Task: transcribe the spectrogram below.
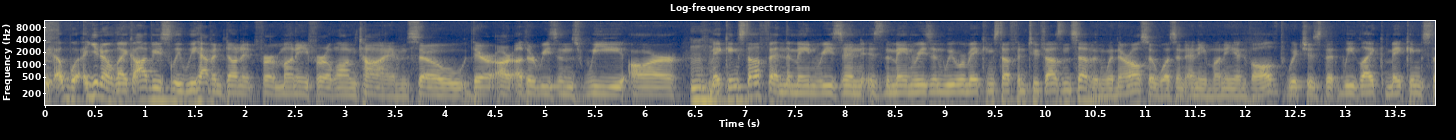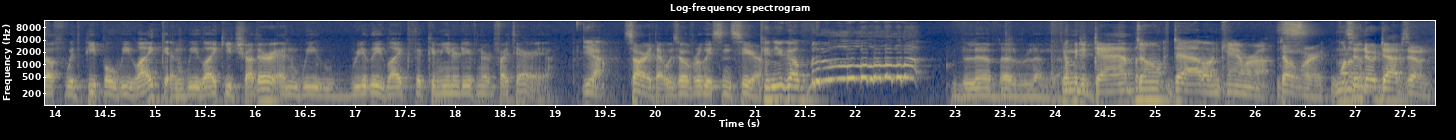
you know, like obviously we haven't done it for money for a long time, so there are other reasons we are Mm-hmm. making stuff, and the main reason is the main reason we were making stuff in 2007 when there also wasn't any money involved, which is that we like making stuff with people we like, and we like each other, and we really like the community of Nerdfighteria. Yeah. Sorry, that was overly sincere. Can you go? blah, blah, blah, blah, blah? Blah, blah, blah, blah. You want me to dab? Don't dab on camera. Don't worry. One it's a the, no dab zone.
